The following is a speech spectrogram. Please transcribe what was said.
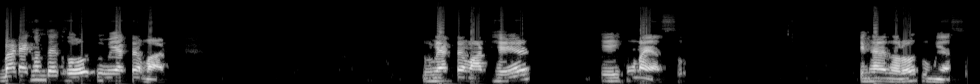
বাট এখন দেখো, তুমি একটা মাঠ। তুমি একটা মাঠের এই কোনায় আসছো এখানে ধরো তুমি আসছো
